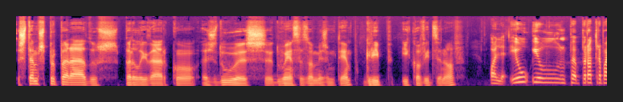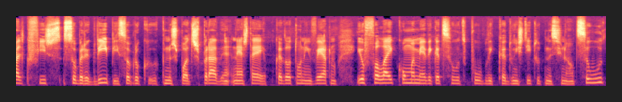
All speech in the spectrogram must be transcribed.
estamos preparados para lidar com as duas doenças ao mesmo tempo, gripe e Covid-19? Olha, eu, eu para o trabalho que fiz sobre a gripe e sobre o que, nos pode esperar nesta época de outono e inverno, eu falei com uma médica de saúde pública do Instituto Nacional de Saúde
